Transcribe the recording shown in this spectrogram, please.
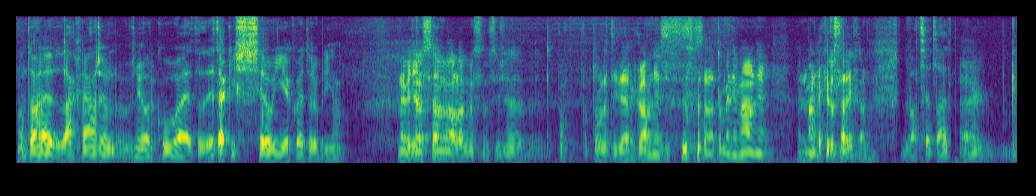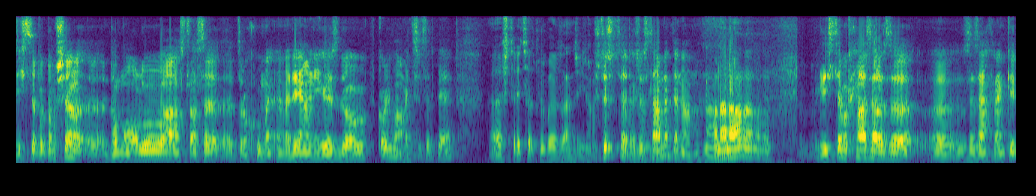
On tam hraje záchráře v New Yorku a je to, je to takový syrový, jako je to dobrý. No. Neviděl jsem, ale myslím si, že po, po tohle týdne reklamě se na to minimálně má, jak je to starý film? 20 let. Eh, když jste potom šel eh, do mólu a stal se eh, trochu mediální hvězdou, kolik máme, 35? 40 mi bude v září. No. 40, takže no. stárnete nám. No, no, no, no, no. Když jste odcházel z, ze záchranky,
